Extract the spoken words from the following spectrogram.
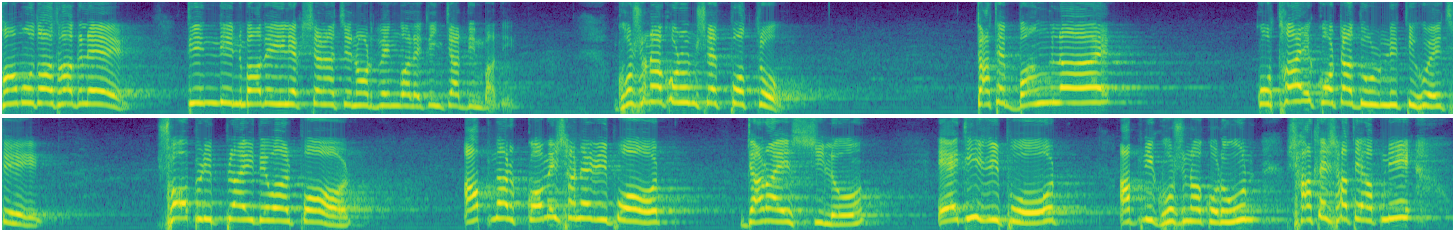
ক্ষমতা থাকলে তিন দিন বাদে ইলেকশন আছে নর্থ বেঙ্গলে তিন, চার দিন বাদে। ঘোষণা করুন শ্বেতপত্র। তাতে বাংলায় কোথায় কটা দুর্নীতি হয়েছে, সব রিপ্লাই দেওয়ার পর আপনার কমিশনের রিপোর্ট যারা এসছিল এজির রিপোর্ট আপনি ঘোষণা করুন, সাথে সাথে আপনি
